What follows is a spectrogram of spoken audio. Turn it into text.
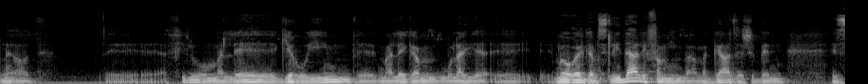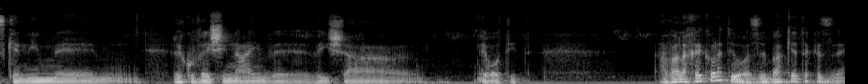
מאוד, אפילו מלא גירויים ומלא גם, אולי מעורר גם סלידה לפעמים במגע הזה שבין זקנים רקובי שיניים ואישה אירוטית. אבל אחרי כל התיאור הזה בא קטע כזה.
